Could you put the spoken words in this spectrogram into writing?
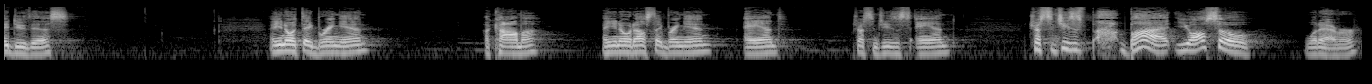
They do this. And you know what they bring in? A comma. And you know what else they bring in? And. Trust in Jesus and. Trust in Jesus, but you also, whatever.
